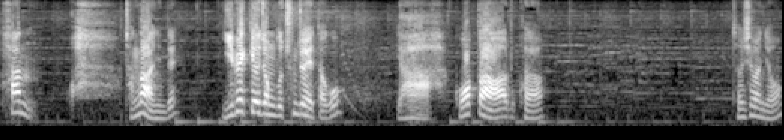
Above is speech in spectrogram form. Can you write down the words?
한, 와, 장난 아닌데? 200개 정도 충전했다고? 야, 고맙다, 루카야. 잠시만요.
